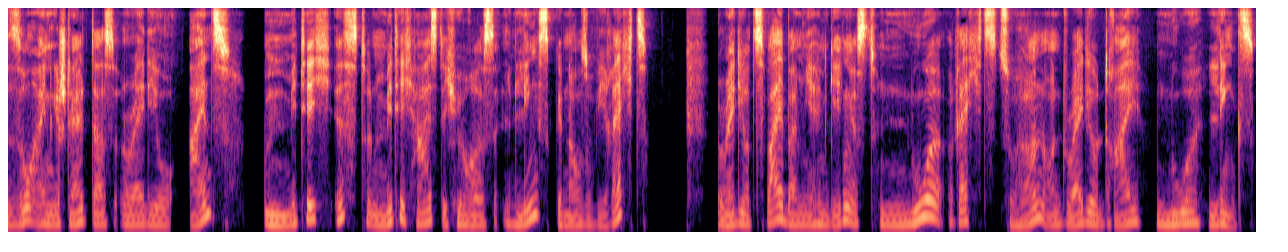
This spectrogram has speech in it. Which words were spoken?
so eingestellt, dass Radio 1 mittig ist. Mittig heißt, ich höre es links genauso wie rechts. Radio 2 bei mir hingegen ist nur rechts zu hören und Radio 3 nur links.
